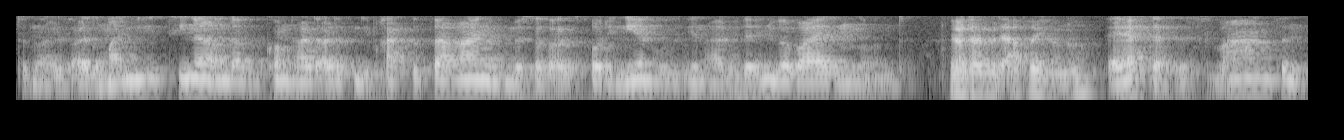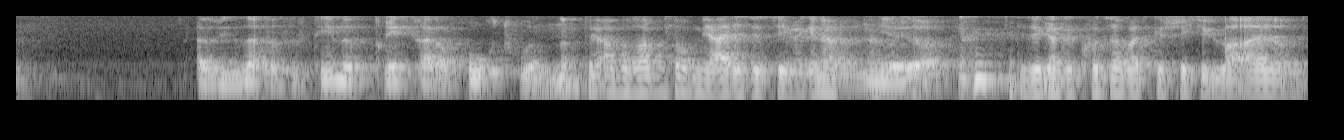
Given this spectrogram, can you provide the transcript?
Das sind alles Allgemeinmediziner und dann kommt halt alles in die Praxis da rein und müssen das alles koordinieren, wo sie den halt wieder hinüberweisen und Ja, und dann mit der Abrechnung, ne? ja, das ist Wahnsinn. Also wie gesagt, das System, das dreht gerade auf Hochtouren, ne? Der Apparat muss laufen. Ja, das System ja generell. Ne? Ja, ja. Diese ganze Kurzarbeitsgeschichte überall. Und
